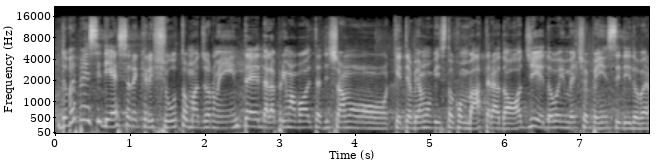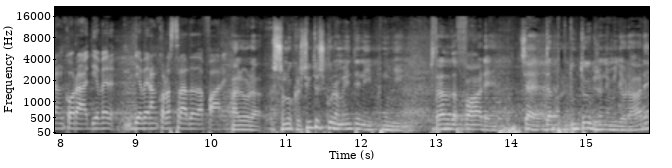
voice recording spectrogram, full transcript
Dove pensi di essere cresciuto maggiormente dalla prima volta diciamo, che ti abbiamo visto combattere ad oggi e dove invece pensi di, ancora, di, aver, di avere ancora strada da fare? Allora, sono cresciuto sicuramente nei pugni, strada da fare c'è dappertutto che bisogna migliorare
